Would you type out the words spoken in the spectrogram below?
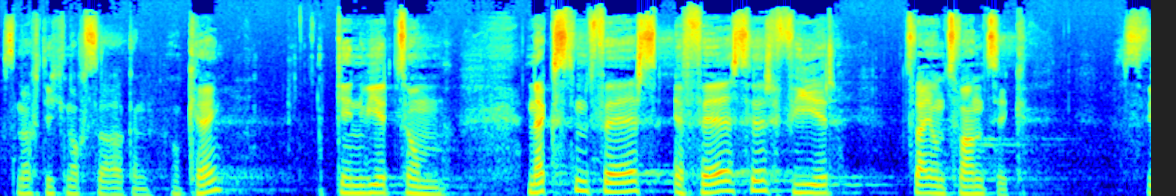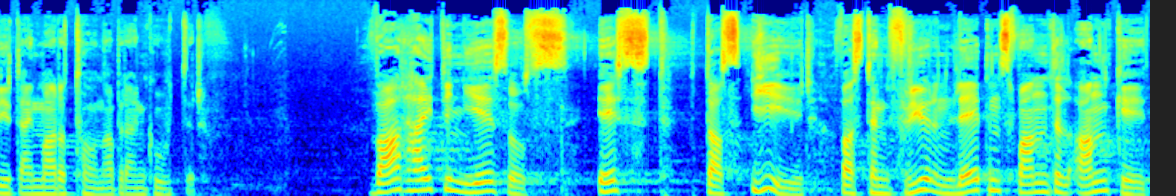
Das möchte ich noch sagen, okay? Gehen wir zum nächsten Vers, Epheser 4, 22. Es wird ein Marathon, aber ein guter. Wahrheit in Jesus ist, dass ihr, was den früheren Lebenswandel angeht,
